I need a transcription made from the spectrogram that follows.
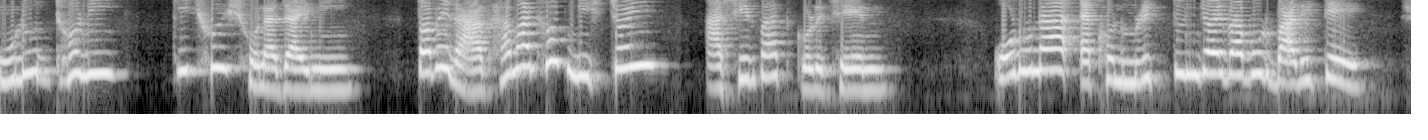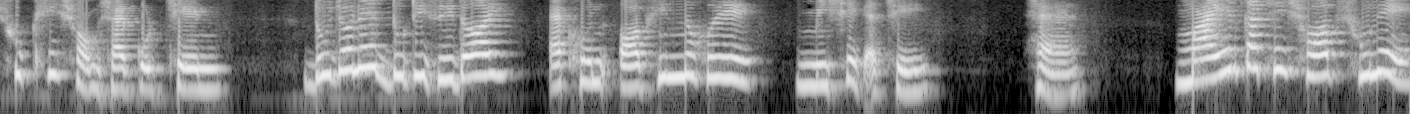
উলুধ্বনি কিছুই শোনা যায়নি। তবে রাধা মাধব নিশ্চয়ই আশীর্বাদ করেছেন। অরুণা এখন মৃত্যুঞ্জয়বাবুর বাড়িতে সুখে সংসার করছেন। দুজনের দুটি হৃদয় এখন অভিন্ন হয়ে মিশে গেছে। হ্যাঁ মায়ের কাছে সব শুনে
